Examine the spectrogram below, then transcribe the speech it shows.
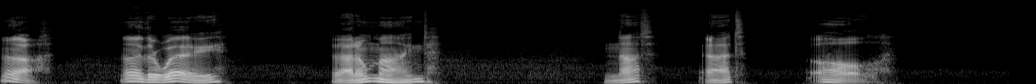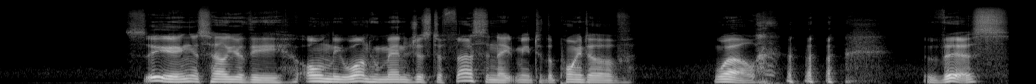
ah, either way, I don't mind. Not at all. Seeing as how you're the only one who manages to fascinate me to the point of. well. this.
